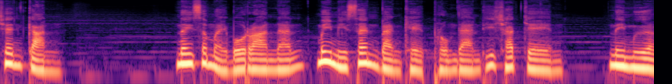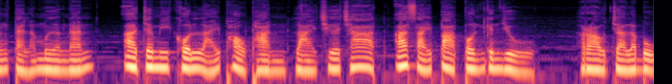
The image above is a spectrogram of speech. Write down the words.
เช่นกัน ในสมัยโบราณนั้นไม่มีเส้นแบ่งเขตพรมแดนที่ชัดเจน ในเมืองแต่ละเมืองนั้นอาจจะมีคนหลายเผ่าพันธุ์หลายเชื้อชาติ อาศัยป่าปนกันอยู่ เราจะระบุ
